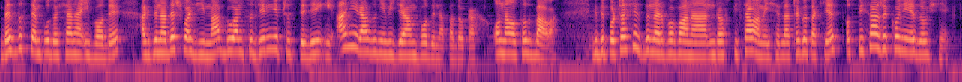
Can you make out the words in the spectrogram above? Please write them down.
bez dostępu do siana i wody, a gdy nadeszła zima, byłam codziennie przez tydzień i ani razu nie widziałam wody na padokach. Ona o to dbała. Gdy po czasie zdenerwowana rozpisałam jej się, dlaczego tak jest, odpisała, że konie jedzą śnieg.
